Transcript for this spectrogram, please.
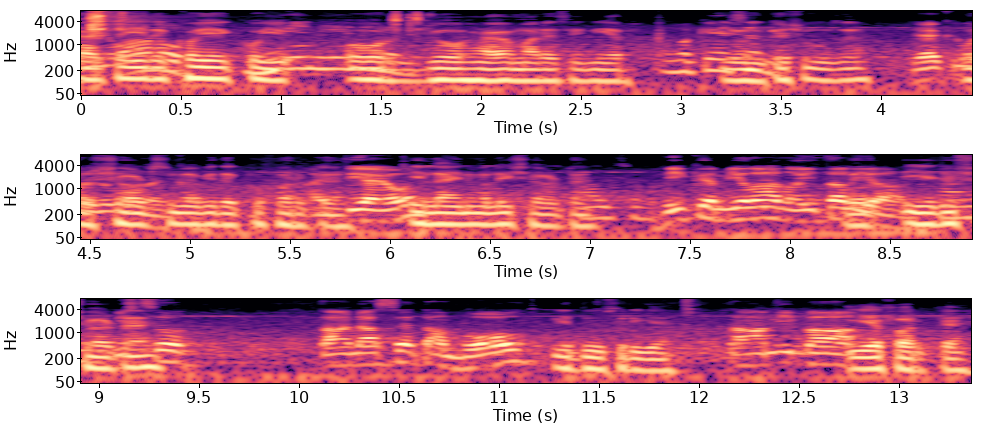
ऐसे ही देखो, ये कोई और जो है हमारे सीनियर ये उनके शूज़ है। और शर्ट्स में भी देखो फ़र्क है। ये लाइन वाली शर्ट है। ये जो शर्ट है, ये दूसरी है। ये फ़र्क है।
